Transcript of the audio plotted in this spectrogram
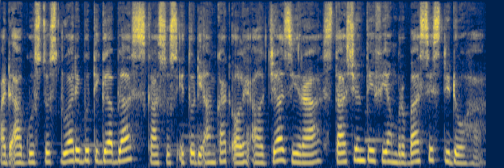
pada Agustus 2013, kasus itu diangkat oleh Al Jazeera, stasiun TV yang berbasis di Doha.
